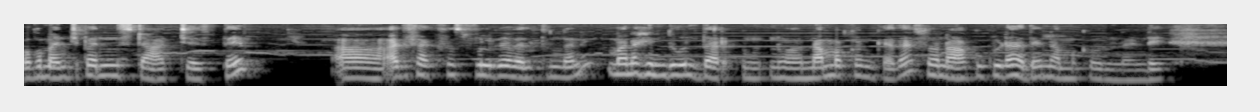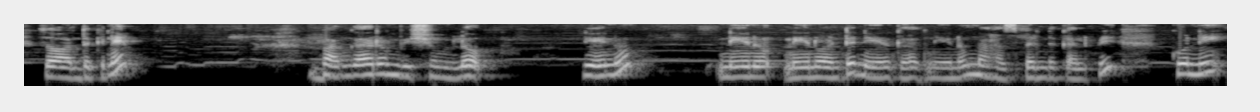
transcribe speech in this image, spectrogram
ఒక మంచి పనిని స్టార్ట్ చేస్తే అది సక్సెస్ఫుల్గా వెళ్తుందని మన హిందువుల దర్ నమ్మకం కదా. సో నాకు కూడా అదే నమ్మకం ఉందండి. సో అందుకనే బంగారం విషయంలో నేను నేను నేను అంటే నేను కాదు నేను మా హస్బెండ్ కలిపి కొన్ని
